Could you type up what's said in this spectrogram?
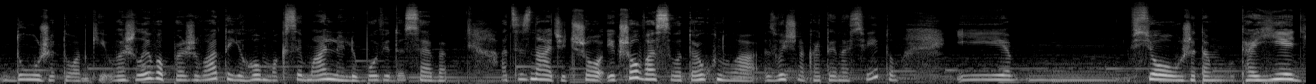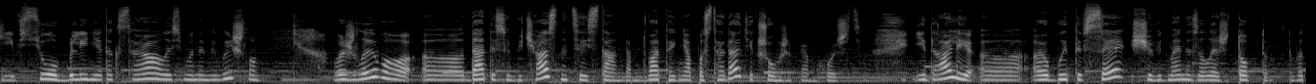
дуже тонкий. Важливо переживати його максимальною любові до себе. А це значить, що якщо у вас от рухнула звична картина світу, і все вже там трагедії, все, блін, я так старалась, в мене не вийшло. Важливо е, дати собі час на цей стан, там 2-3 дня пострадати, якщо вже прям хочеться. І далі е, робити все, що від мене залежить. Тобто, от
